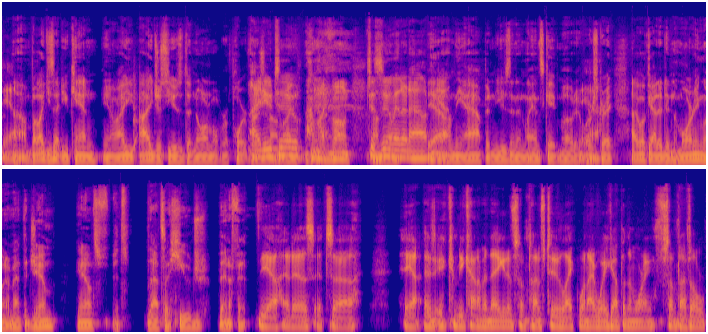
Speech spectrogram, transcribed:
Yeah. Uh, but like you said, you can, you know, I, I just use the normal report version I do on, too. My, on my phone. just zoom the, in and out. Yeah, yeah, on the app and use it in landscape mode. It yeah. works great. I look at it in the morning when I'm at the gym. You know, it's, it's, that's a huge benefit. Yeah, it is. It's, uh, yeah, it, it, can be kind of a negative sometimes too. Like when I wake up in the morning, sometimes I'll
